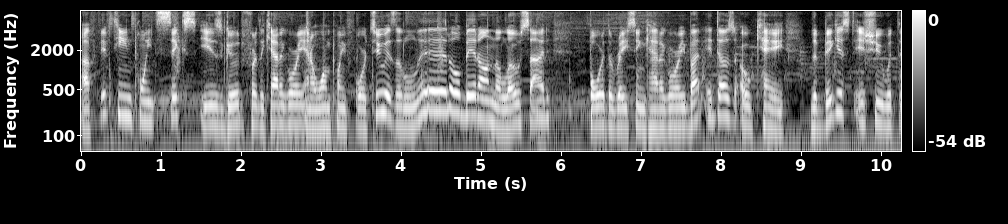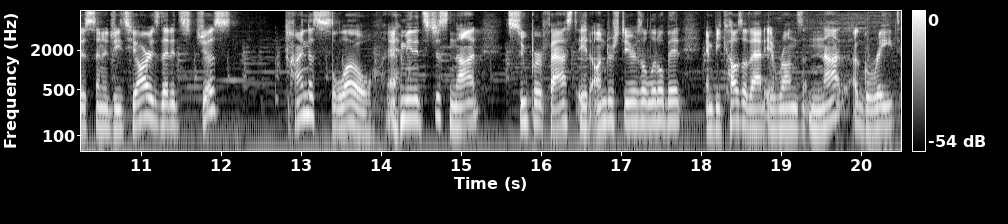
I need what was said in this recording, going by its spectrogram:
Uh, 15.6 is good for the category, and a 1.42 is a little bit on the low side for the racing category, but it does okay. The biggest issue with this Senna GTR is that it's just kind of slow. I mean, it's just not super fast. It understeers a little bit, and because of that, it runs not a great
